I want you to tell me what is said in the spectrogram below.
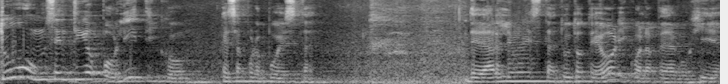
Tuvo un sentido político esa propuesta de darle un estatuto teórico a la pedagogía.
